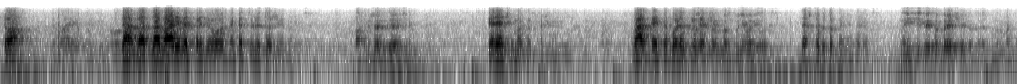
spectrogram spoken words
Что? Да, ва- заваривать в противовозной кастрюле тоже его нельзя. А смешать с горячим? Горячий можно смешать. Варка это более строго, чем... но чтобы не варилось. Да, чтобы только не варилось. Но если и то, и то горячее, это, это нормально.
